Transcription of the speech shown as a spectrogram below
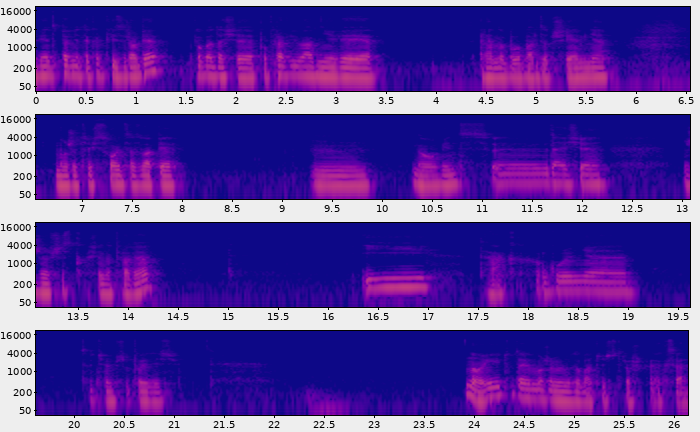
więc pewnie te kroki zrobię. Pogoda się poprawiła, nie wieje. Rano było bardzo przyjemnie. Może coś słońca złapie. Mm, No, więc yy, wydaje się, że wszystko się naprawia. I tak, ogólnie co chciałem jeszcze powiedzieć. No i tutaj możemy zobaczyć troszkę Excel.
